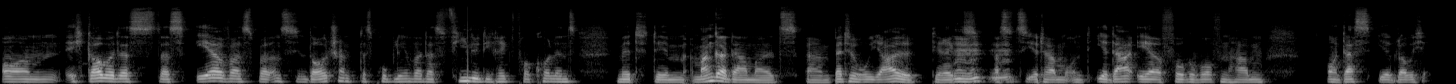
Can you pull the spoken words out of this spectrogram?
Um, ähm, ich glaube, dass das eher was bei uns in Deutschland das Problem war, dass viele direkt Frau Collins mit dem Manga damals ähm, Battle Royale direkt mhm, mhm. assoziiert haben und ihr da eher vorgeworfen haben und das ihr, glaube ich,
